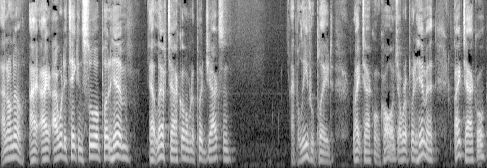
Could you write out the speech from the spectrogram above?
I don't know. I, I, I would have taken Sewell, put him at left tackle. I would have put Jackson, I believe, who played right tackle in college. I would have put him at right tackle.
